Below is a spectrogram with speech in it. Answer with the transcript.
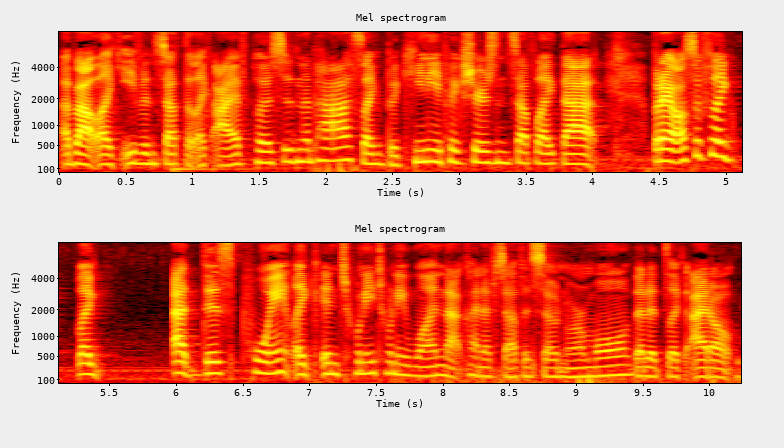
about like even stuff that like I've posted in the past, like bikini pictures and stuff like that. But I also feel like like at this point, like in 2021, that kind of stuff is so normal that it's like I don't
